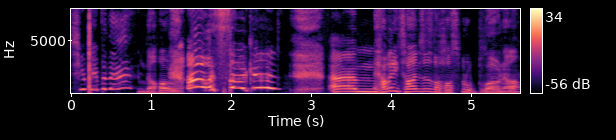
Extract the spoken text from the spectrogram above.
Do you remember that? no. Oh, it's so good. Um, How many times has the hospital blown up?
